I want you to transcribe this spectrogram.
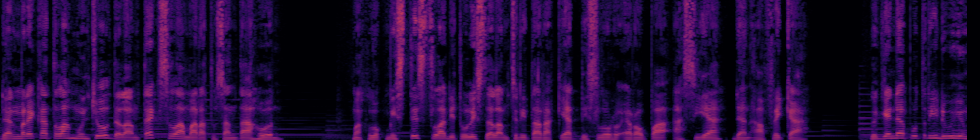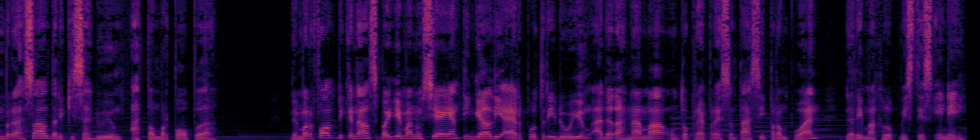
dan mereka telah muncul dalam teks selama ratusan tahun. Makhluk mistis telah ditulis dalam cerita rakyat di seluruh Eropa, Asia, dan Afrika. Legenda Putri Duyung berasal dari kisah Duyung atau Merpopel. The Merfolk dikenal sebagai manusia yang tinggal di air Putri Duyung adalah nama untuk representasi perempuan dari makhluk mistis ini.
